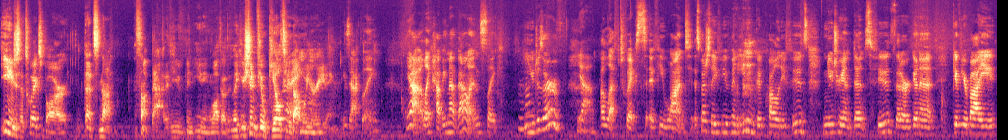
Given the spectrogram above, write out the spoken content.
eating just a Twix bar, that's not. It's not bad if you've been eating well. Like you shouldn't feel guilty right. about what mm-hmm. you're eating. Exactly. Yeah, like having that balance. Like mm-hmm. you deserve yeah. a left twix if you want especially if you've been eating good quality foods nutrient dense foods that are gonna give your body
